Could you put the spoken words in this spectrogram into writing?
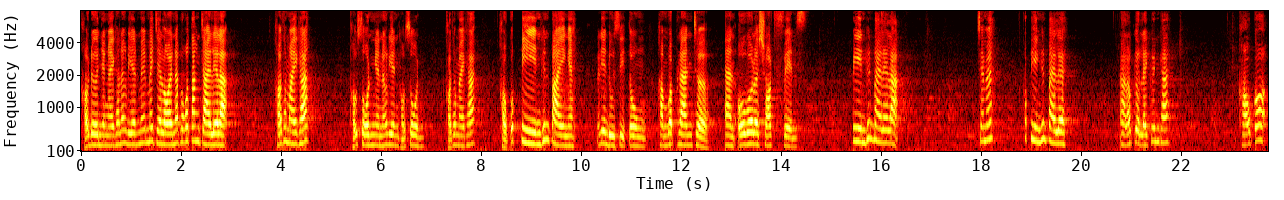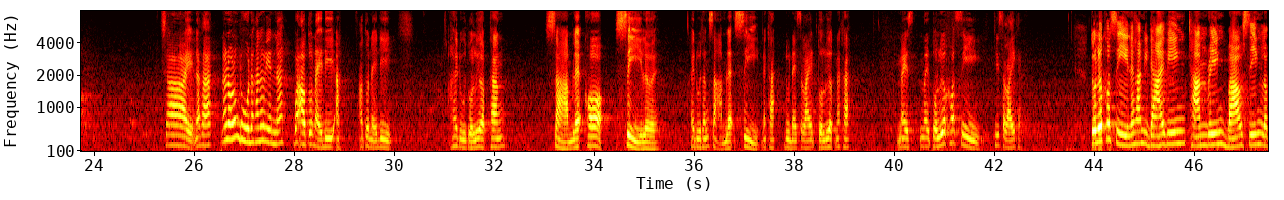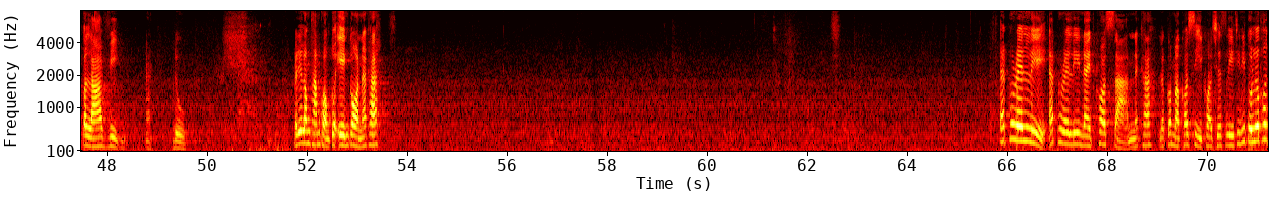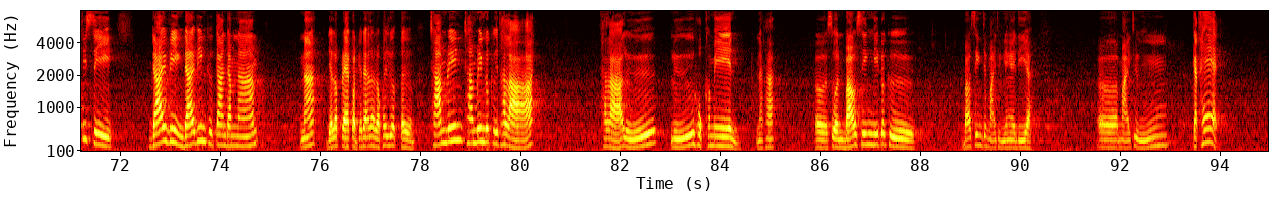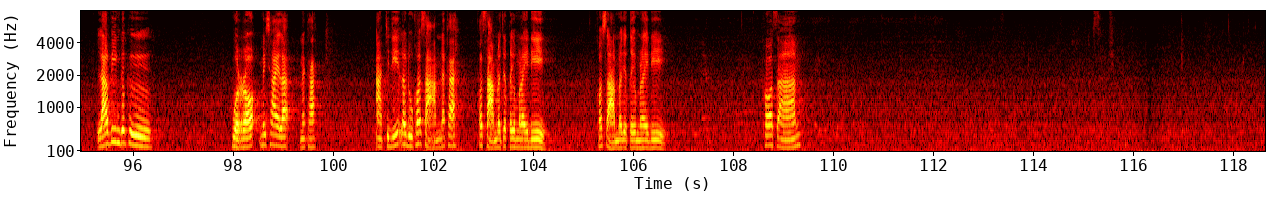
เขาเดินยังไงคะนักเรียนไม่ไม่ใจลอยนะ เพราะเขาตั้งใจเลยล่ะ เขาทำไมคะเขาโซนไงนักเรียนเขาโซนเขาทำไมคะ เขาก็ปีนขึ้นไปไงนักเรียนดูสิตรง คำว่า planter and over a short fence ปีนขึ้นไปเลยล่ะ ใช่ไหมเขาปีนขึ้นไปเลย อะแล้วเกิดอะไรขึ้นคะเขาก็ใช่นะคะ แล้วเราต้องดูนะคะนักเรียนนะ ว่าเอาตัวไหนดีอะเอาตัวไหนดี ให้ดูตัวเลือกทั้ง 3 และข้อ 4 เลย ให้ดูทั้ง 3 และ 4 นะคะ ดูในสไลด์ตัวเลือกนะคะ ในในตัวเลือกข้อ 4 ที่สไลด์ค่ะ ตัวเลือกข้อ 4 นะคะ มี diving tumbling bouncing แล้วก็ laughing อะดู แล้วเดี๋ยวลองทำของตัวเองก่อนนะคะ apparently apparently ในข้อ 3 นะคะ แล้วก็มาข้อ 4 ข้อ cautiously ทีนี้ตัวเลือกข้อที่ 4 diving diving คือการดำน้ำนะ เดี๋ยวเราแปลก่อนก็ได้แล้วเราค่อยเลือกเติม tumbling tumbling ก็คือถลา ถลาหรือหรือหกเมรนะคะเออส่วน bouncing นี่ก็คือ bouncing จะหมายถึงยังไงดีอะเออหมายถึงกระแทก laughing ก็คือ หัวเราะไม่ใช่ละนะคะอะทีนี้เราดูข้อ3นะคะ ข้อ 3 เราจะเติมอะไรดี ข้อ 3 เราจะเติมอะไรดี ข้อ3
